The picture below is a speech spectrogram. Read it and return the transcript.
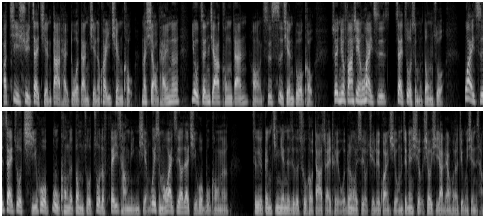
它继续再减大台多单，减了快一千口，那小台呢又增加空单，哦，是四千多口，所以你就发现外资在做什么动作？外资在做期货布空的动作，做得非常明显。为什么外资要在期货布空呢？这个跟今天的这个出口大衰退，我认为是有绝对关系。我们这边休休息一下，等下回到节目现场。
